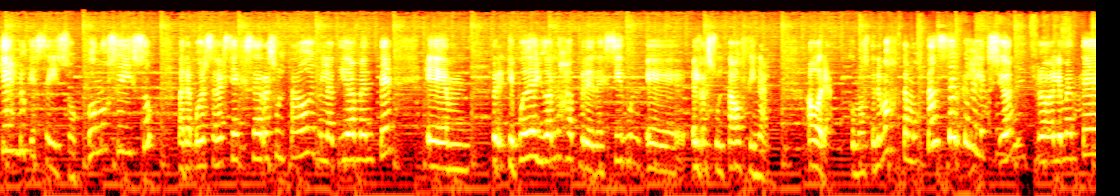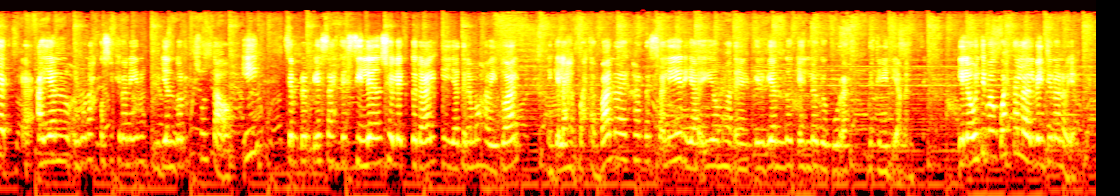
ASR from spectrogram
¿Qué es lo que se hizo? ¿Cómo se hizo? Para poder saber si ese resultado es relativamente Em, que puede ayudarnos a predecir eh, el resultado final. Ahora, como tenemos, estamos tan cerca de la elección, probablemente eh, hayan algunas cosas que van a ir incluyendo el resultado. Y siempre empieza este silencio electoral que ya tenemos habitual, en que las encuestas van a dejar de salir y ahí vamos a tener que ir viendo qué es lo que ocurre definitivamente. Y la última encuesta es la del 21 de noviembre.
